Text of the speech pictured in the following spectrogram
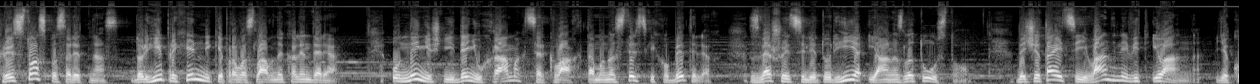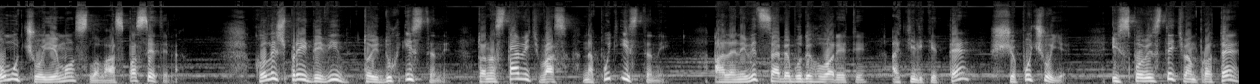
Христос посеред нас, дорогі прихильники православного календаря. У нинішній день у храмах, церквах та монастирських обителях звершується літургія Іоанна Златоустого, де читається Євангеліє від Іоанна, в якому чуємо слова Спасителя. Коли ж прийде Він, той Дух істини, то наставить вас на путь істини, але не від себе буде говорити, а тільки те, що почує, і сповістить вам про те,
